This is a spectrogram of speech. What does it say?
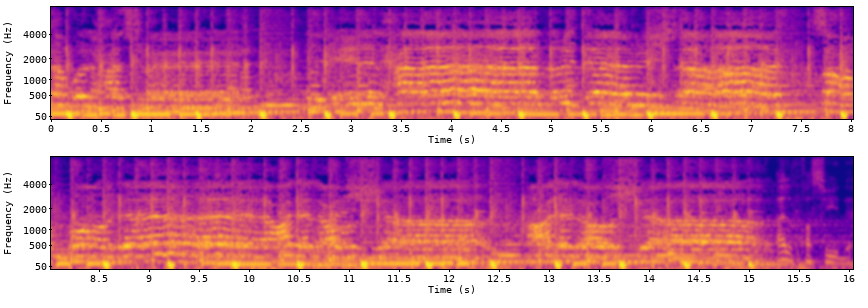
نبو الحسنين دليل الحضرته مشتاق صعب بعده على العشاق على العشاق. القصيدة.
